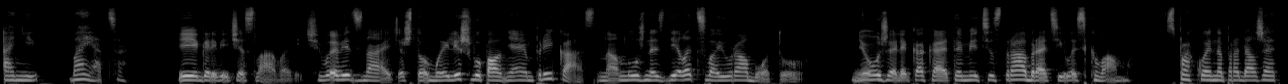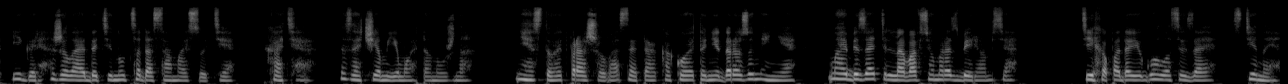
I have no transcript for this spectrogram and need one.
Они боятся. «Игорь Вячеславович, вы ведь знаете, что мы лишь выполняем приказ. Нам нужно сделать свою работу. Неужели какая-то медсестра обратилась к вам?» Спокойно продолжает Игорь, желая дотянуться до самой сути. Хотя, зачем ему это нужно? «Не стоит, прошу вас, это какое-то недоразумение. Мы обязательно во всем разберемся». Тихо подаю голос из-за стены.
